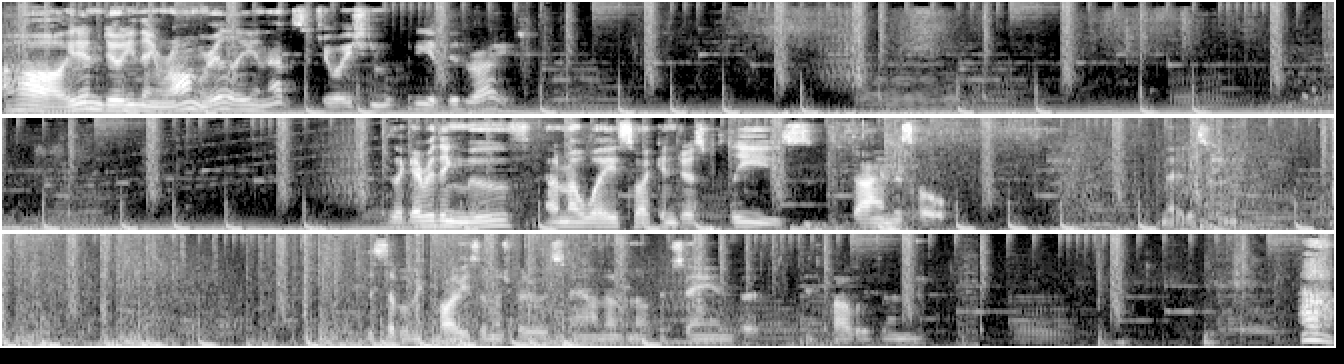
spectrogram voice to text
Oh, he didn't do anything wrong really in that situation. What could he have did right? He's like, everything move out of my way so I can just please die in this hole. No, this one. This stuff would be probably so much better with sound. I don't know what they're saying, but it's probably funny. I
